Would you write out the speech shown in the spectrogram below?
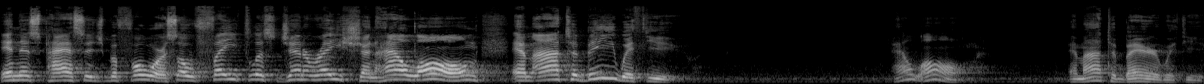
in this passage before us. O faithless generation, how long am I to be with you? How long am I to bear with you?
